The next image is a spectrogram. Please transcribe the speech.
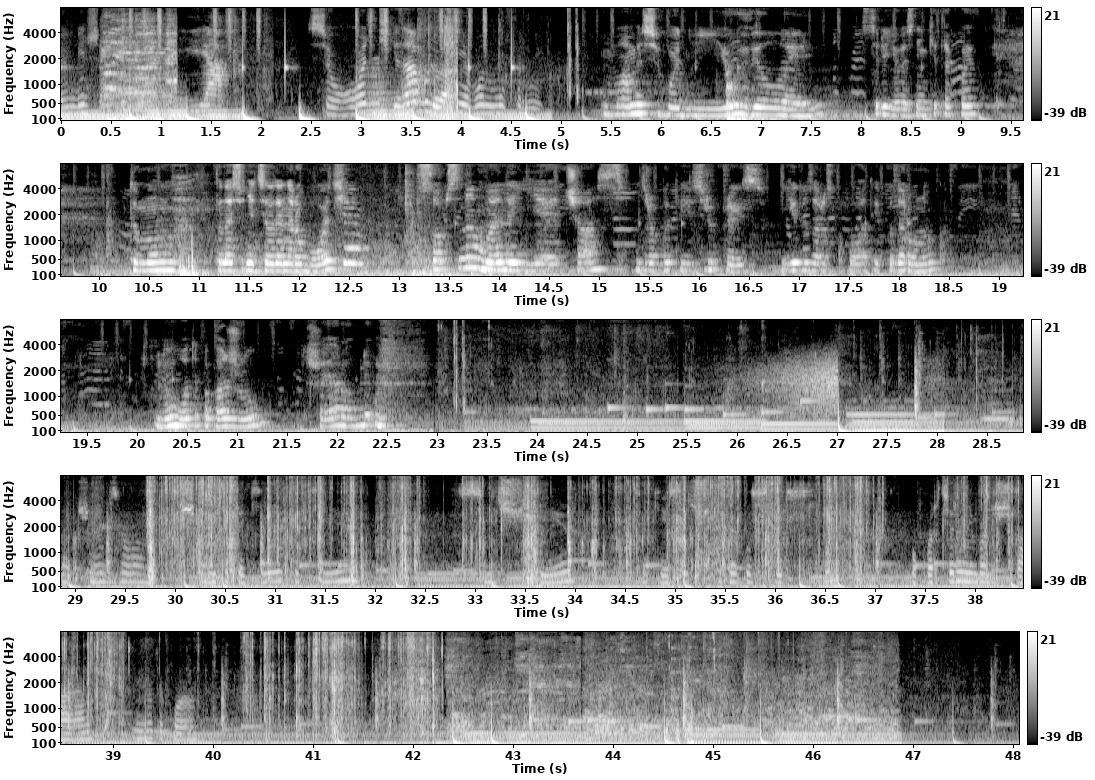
більше. Я. Сьогодні забула. Ні, вон мусорник. У мами сьогодні ювілей. Серйозненький такий. Тому вона сьогодні цілий день на роботі. Собственно, у мене є час зробити їй сюрприз. Їду зараз купувати їй подарунок. Ну от і покажу, що я роблю. Такі, такі. Свечки. Такие свечки, такую штучку. О, квартира небольшая. Ну, вот такое.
